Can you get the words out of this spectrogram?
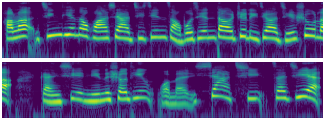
好了，今天的华夏基金早播间到这里就要结束了，感谢您的收听，我们下期再见。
